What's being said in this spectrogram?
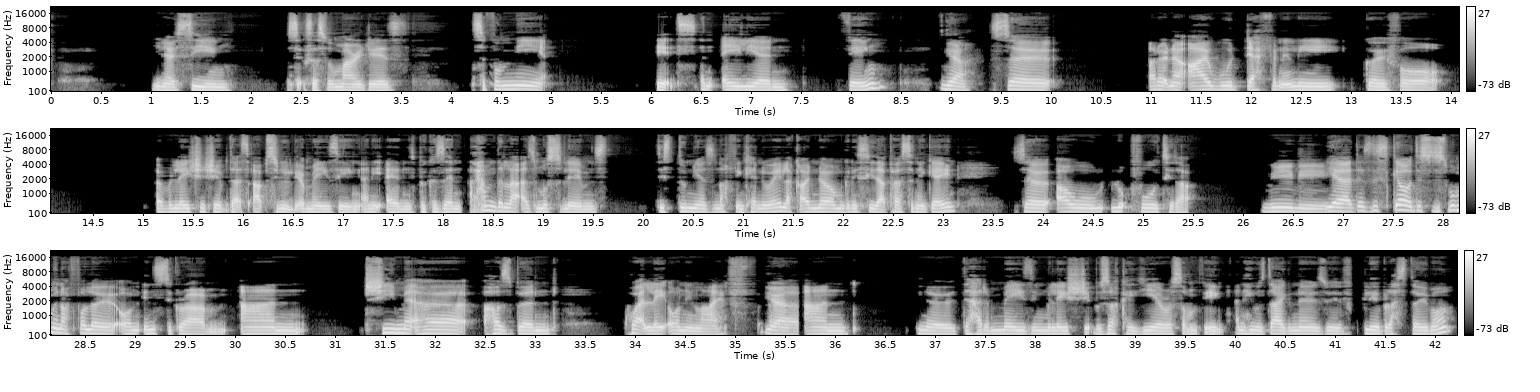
you know, seeing successful marriages. So for me, it's an alien thing. Yeah. So I don't know. I would definitely go for a relationship that's absolutely amazing and it ends because then, alhamdulillah, as Muslims, this dunya is nothing anyway. Like I know I'm going to see that person again. So I will look forward to that. Really? Yeah, there's this girl, there's this woman I follow on Instagram, and she met her husband quite late on in life. Yeah. Uh, and, you know, they had amazing relationship. It was like a year or something. And he was diagnosed with glioblastoma.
